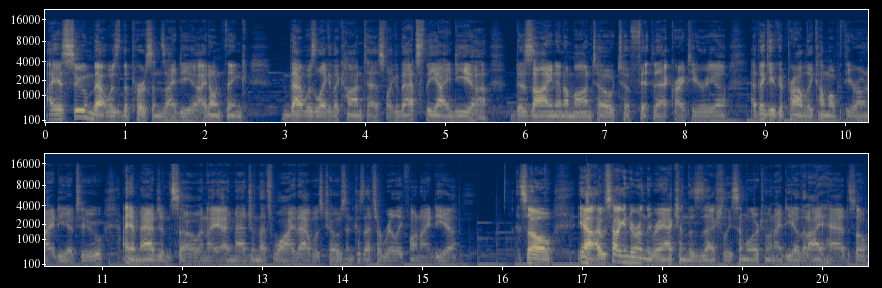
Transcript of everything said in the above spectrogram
I assume that was the person's idea. I don't think that was like the contest. Like that's the idea. Design an Amanto to fit that criteria. I think you could probably come up with your own idea too. I imagine so, and I, I imagine that's why that was chosen because that's a really fun idea. So, yeah, I was talking during the reaction. This is actually similar to an idea that I had, so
